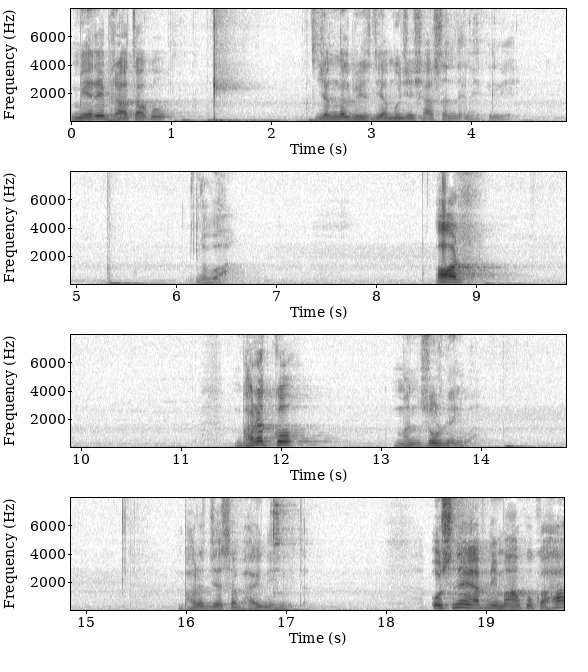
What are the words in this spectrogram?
मेरे भ्राता को जंगल भेज दिया मुझे शासन देने के लिए। वाह। और भरत को मंजूर नहीं हुआ। भरत जैसा भाई नहीं मिलता। उसने अपनी माँ को कहा,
